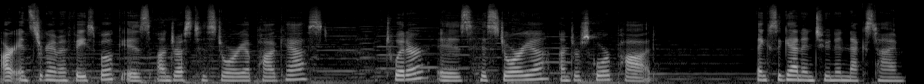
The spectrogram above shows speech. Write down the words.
Our Instagram and Facebook is Undressed Historia Podcast. Twitter is Historia underscore pod. Thanks again and tune in next time.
